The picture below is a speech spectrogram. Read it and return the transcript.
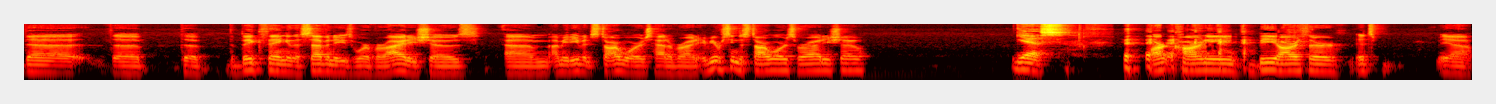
The the the the big thing in the '70s were variety shows. Um, I mean, even Star Wars had a variety. Have you ever seen the Star Wars variety show? Yes. Art Carney, Bea Arthur. It's yeah.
